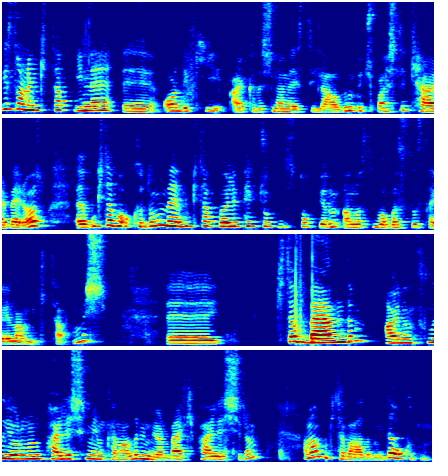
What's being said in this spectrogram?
Bir sonraki kitap yine e, oradaki arkadaşın önerisiyle aldım. Üç başlı Kerberos. E, bu kitabı okudum ve bu kitap böyle pek çok distopyanın anası babası sayılan bir kitapmış. E, kitabı beğendim. Ayrıntılı yorumunu paylaşır mıyım kanalda bilmiyorum. Belki paylaşırım. Ama bu kitabı aldım bir de okudum.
